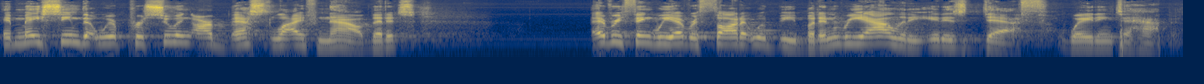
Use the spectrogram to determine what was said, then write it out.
it may seem that we're pursuing our best life now, that it's everything we ever thought it would be, but in reality, it is death waiting to happen.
